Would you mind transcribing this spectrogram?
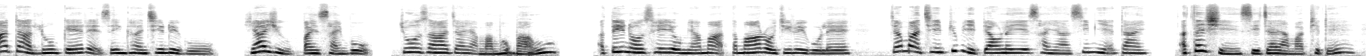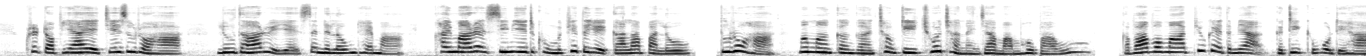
အတ္တလွန်ကဲတဲ့စိန်ခံခြင်းတွေကိုရယူပိုင်ဆိုင်ဖို့စ조사ကြရမှာမဟုတ်ပါဘူး။အသင်းတော်ဆေးရုံများမှတမားတော်ကြီးတွေကိုလည်းကျမ်းမာခြင်းပြုပြင်ပြောင်းလဲရေးဆိုင်ရာစီးမြင့်အတိုင်းအသက်ရှင်စေကြရမှာဖြစ်တယ်။ခရစ်တော်ဖျားရဲ့ကျေးဇူးတော်ဟာလူသားတွေရဲ့စိတ်နှလုံးထဲမှာခိုင်မာတဲ့စီးမြင့်တစ်ခုမဖြစ်တဲ့ကာလပတ်လုံး သူတို့ဟာမှန်မှန်ကန်ကန်ချုပ်တီးချိုးချနိုင်ကြမှာမဟုတ်ပါဘူး။ကဘာပေါ်မှာပြုခဲ့သမျှဂတိကဝတ်တွေဟာ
